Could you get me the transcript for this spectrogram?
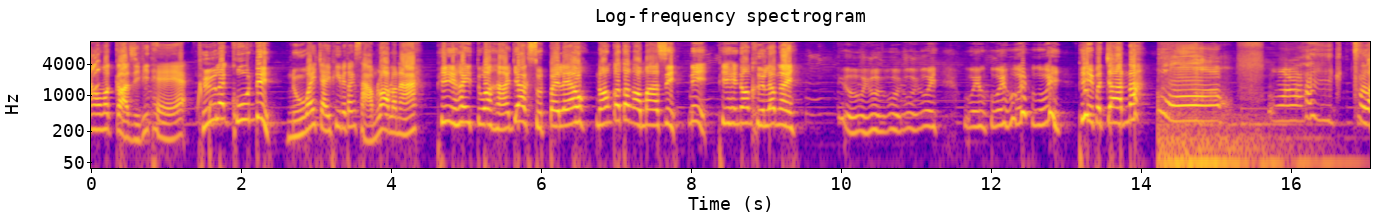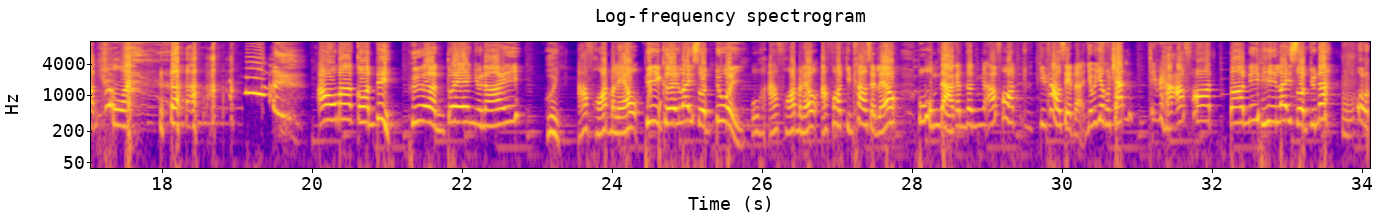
เอามาก่อนสิพี่แท้ถือและคูณดิ หนูไว้ใจพี่ไปตั้งสามรอบแล้วนะ พี่ให้ตัวหายากสุดไปแล้ว น้องก็ต้องเอามาสิ นี่ พี่ให้น้องคืนแล้วไงอุ้ยอุ้ยอุ้ยอุ้ยอุ้ยอุ้ยอุ้ยอุ้ยอุ้ยพี่ประจานนะ โอ้ปวดหัว เอามาก่อนดิ เพื่อนตัวเองอยู่ไหนเฮ้ย อาร์ฟอร์ดมาแล้ว พี่เคยไล่สดด้วยโอ้อาร์ฟอร์ดมาแล้วอาร์ฟอร์ดกินข้าวเสร็จแล้วพวกผมด่ากันจนอาร์ฟอร์ดกินข้าวเสร็จอะอย่ามายุ่งกับฉันจะไปหาอาร์ฟอร์ดตอนนี้พี่ไล่สดอยู่นะ โอ้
